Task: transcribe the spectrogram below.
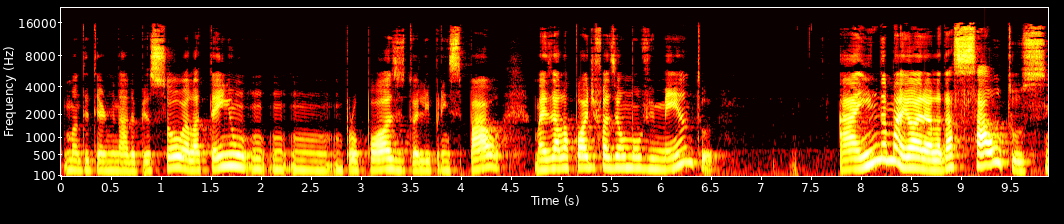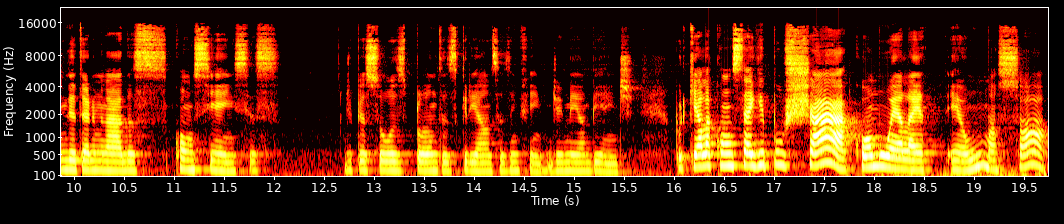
uma determinada pessoa, ela tem um, um, um, um propósito ali principal, mas ela pode fazer um movimento ainda maior, ela dá saltos em determinadas consciências de pessoas, plantas, crianças, enfim, de meio ambiente. Porque ela consegue puxar, como ela é, é uma só,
